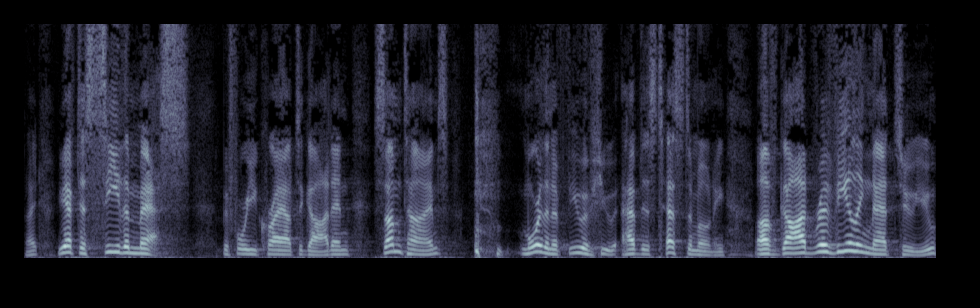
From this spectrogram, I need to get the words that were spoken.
Right? You have to see the mess before you cry out to God. And sometimes, more than a few of you have this testimony of God revealing that to you.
